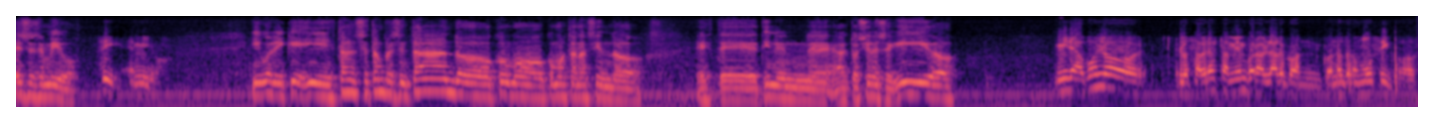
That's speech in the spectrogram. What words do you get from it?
Ese es en vivo. Sí, en vivo. Y bueno, ¿y, qué, y están, se están presentando? ¿Cómo, cómo están haciendo? Este, ¿Tienen eh, actuaciones seguidos? Mira, vos lo, lo sabrás también por hablar con, con otros músicos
